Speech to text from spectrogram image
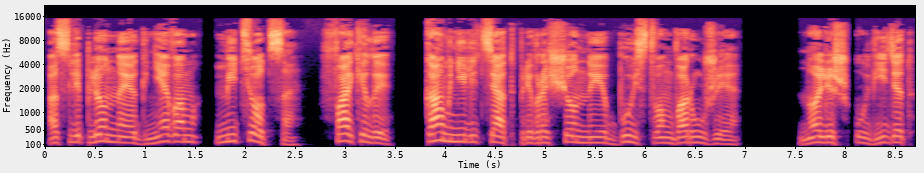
ослепленная гневом, метется. Факелы, камни летят, превращенные буйством в оружие. Но лишь увидят,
